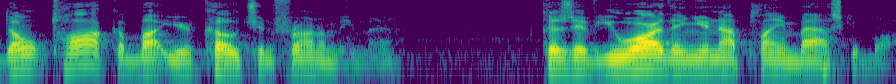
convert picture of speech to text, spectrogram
don't talk about your coach in front of me, man. Because if you are, then you're not playing basketball.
